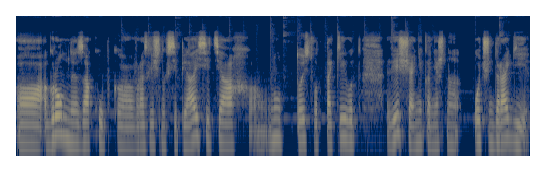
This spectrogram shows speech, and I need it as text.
Э, огромная закупка в различных CPI-сетях. Ну, то есть вот такие вот вещи, они, конечно, очень дорогие.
